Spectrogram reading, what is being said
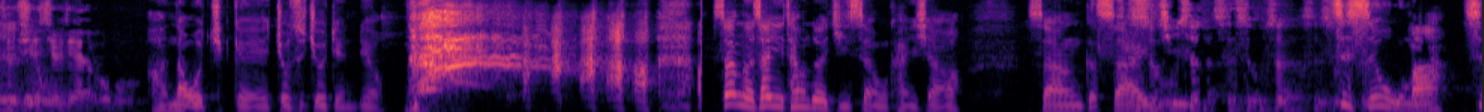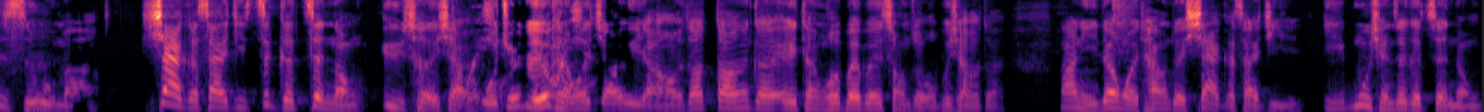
九十九点五啊，那我给九十九点六。上个赛季他们队几胜？我看一下哦。上个赛季四十五胜，四十五吗？四十五吗？下个赛季这个阵容预测一下，我觉得有可能会交易，然后到到那个 Ayton 会不会被送走？我不晓得。那你认为太阳队下个赛季以目前这个阵容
